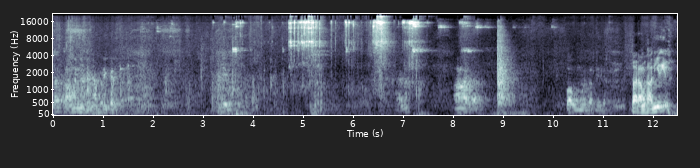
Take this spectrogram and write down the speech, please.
ਇਹਦਾ ਪ੍ਰਾਉਣੀਆਂ ਨੇ, ਆਪਣੇ ਘਰੇ। ਆ ਇਹਦਾ। ਪਾਉ ਮੈਂ ਕਰ ਦੇਗਾ ਧਾਰਾਂ ਵਿਖਾ ਦਈਏ ਇਹਦੀਆਂ।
